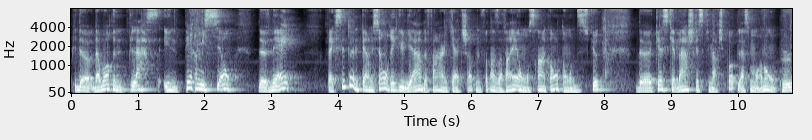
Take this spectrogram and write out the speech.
puis d'avoir une place et une permission de venir, fait que si tu as une permission régulière de faire un catch-up une fois dans un on se rend compte, on discute de qu'est-ce qui marche, qu'est-ce qui marche pas, puis à ce moment-là, on peut...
